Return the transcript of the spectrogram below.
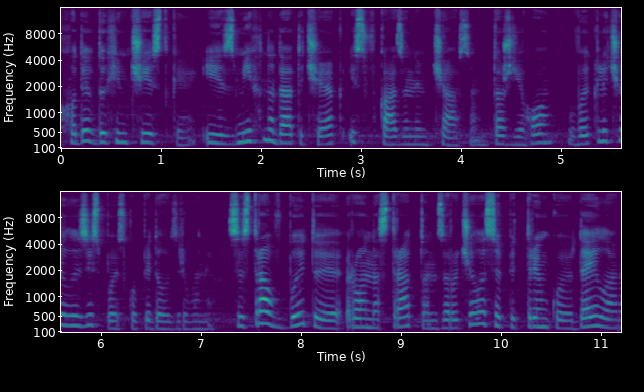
ходив до хімчистки і зміг надати чек із вказаним часом, тож його виключили зі списку підозрюваних. Сестра вбитої Рона Страттон заручилася підтримкою Дейла,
